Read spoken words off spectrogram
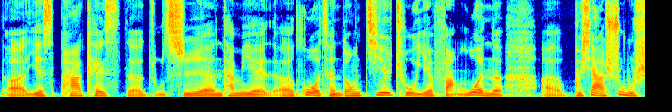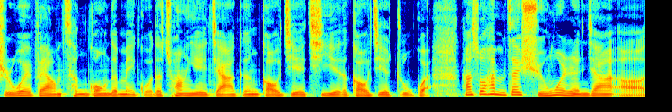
呃也是 podcast 的主持人，他们也呃过程中接触也访问了呃不下数十位非常成功的美国的创业家跟高阶企业的高阶主管。他说他们在询问人家家啊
